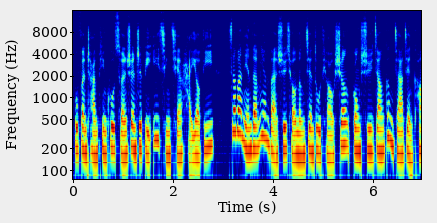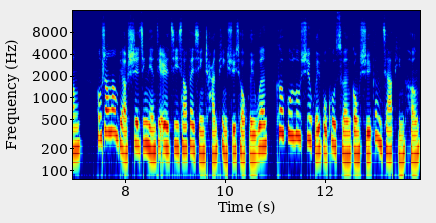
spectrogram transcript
部分产品库存甚至比疫情前还要低。下半年的面板需求能见度调升，供需将更加健康。彭双浪表示，今年第二季消费型产品需求回温，客户陆续回补库存，供需更加平衡。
